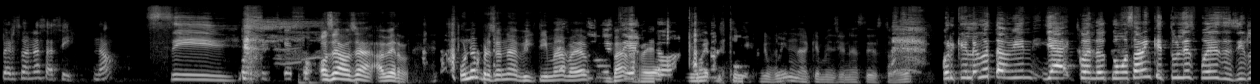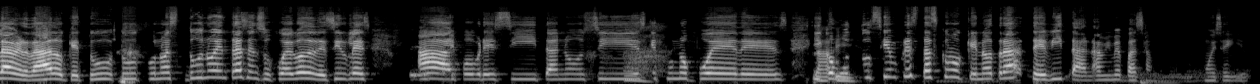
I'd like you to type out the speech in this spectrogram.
personas así, ¿no? Sí. O sea, o sea, a ver, una persona víctima va, a ver. Qué buena, qué- qué buena que mencionaste esto, ¿eh? Porque luego también ya cuando como saben que tú les puedes decir la verdad o que tú tú tú no es- tú no entras en su juego de decirles Ay, pobrecita, no, sí, es que tú no puedes. Y como Ay. tú siempre estás como que en otra, te evitan. A mí me pasa muy seguido.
